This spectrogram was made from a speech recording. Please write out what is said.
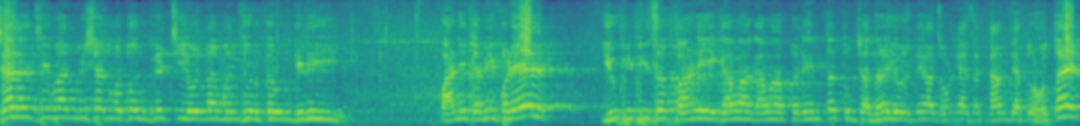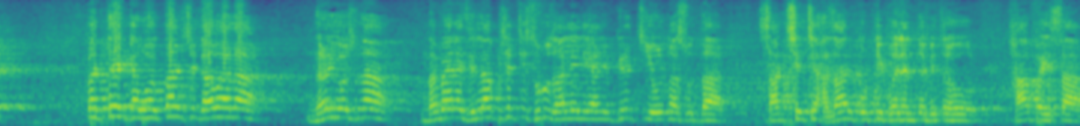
जल जीवन मिशन मधून ग्रीडची योजना मंजूर करून दिली. पाणी कमी पडेल. युपीपीचं पाणी गावागावापर्यंत तुमच्या नळ योजनेला जोडण्याचं काम त्यातून होत आहे प्रत्येक बहुतांश गावाला नळ योजना नव्याने जिल्हा परिषदची सुरू झालेली आहे आणि ग्रीडची योजना सुद्धा सातशेचे हजार कोटीपर्यंत मित्र हो हा पैसा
